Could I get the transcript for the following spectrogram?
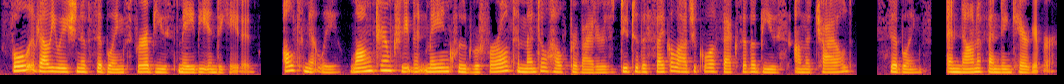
Full evaluation of siblings for abuse may be indicated. Ultimately, long term treatment may include referral to mental health providers due to the psychological effects of abuse on the child, siblings, and non offending caregiver.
